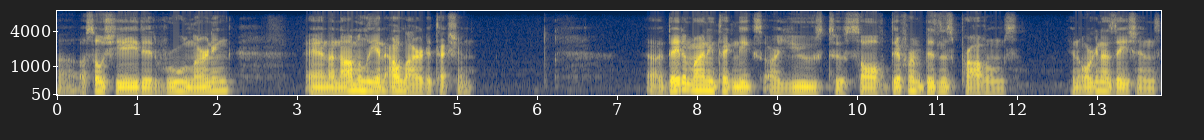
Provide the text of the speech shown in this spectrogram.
uh, associated rule learning, and anomaly and outlier detection. Uh, data mining techniques are used to solve different business problems in organizations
